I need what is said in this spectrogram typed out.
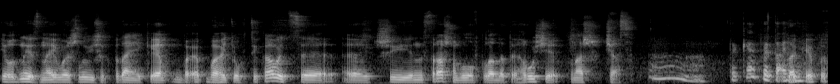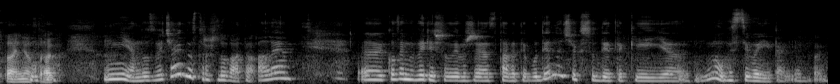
І одне з найважливіших питань, яке багатьох цікавить, це е, чи не страшно було вкладати гроші в наш час? А, таке питання. Таке питання, так. Ні, ну звичайно страшнувато, але е, коли ми вирішили вже ставити будиночок сюди, такий, ну, гостєвий, так, якби,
